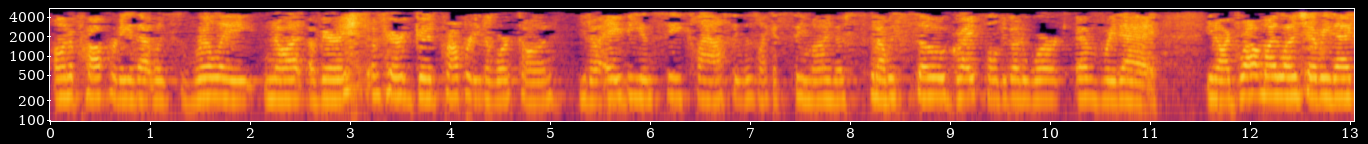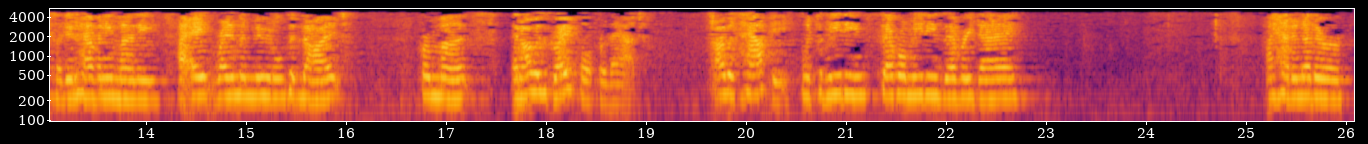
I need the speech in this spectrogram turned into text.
on a property that was really not a very a very good property to work on. You know, A, B, and C class. It was like a C minus, and I was so grateful to go to work every day. You know, I brought my lunch every day because I didn't have any money. I ate ramen noodles at night for months, and I was grateful for that. I was happy. Went to meetings, several meetings every day. I had another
